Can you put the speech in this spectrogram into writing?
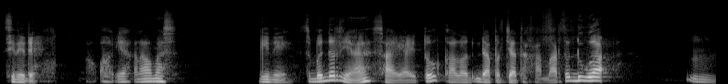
sini deh. Oh, iya kenapa Mas? Gini, sebenarnya saya itu kalau dapat jatah kamar tuh dua Hmm.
